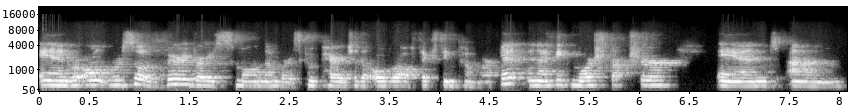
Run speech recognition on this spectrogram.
and we're all, we're still very very small numbers compared to the overall fixed income market. And I think more structure and um,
